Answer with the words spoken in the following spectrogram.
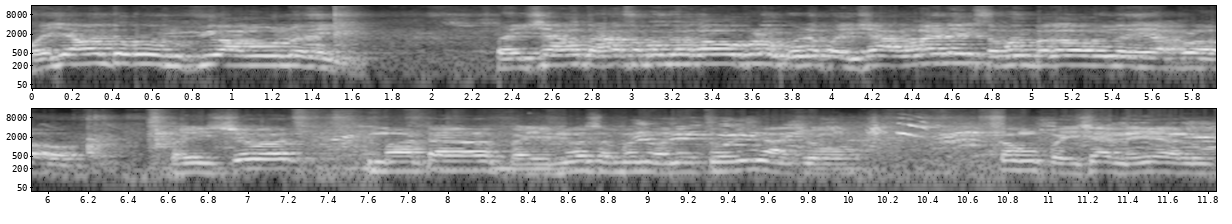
ભાઈ આવે તો કોઈ રૂપિયો આવો નહીં. પૈસા આવો, તારા સંબંધ બગાવો પડે કોઈને પૈસા આલવાય નહીં, સંબંધ બગાવો નહીં આપણો. પૈસો માટે ભાઈનો સંબંધ મને તોડી નાખ્યો. તો હું પૈસા નહીં આલું.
